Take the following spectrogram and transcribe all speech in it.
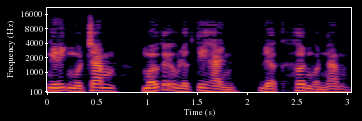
Nghị định 100 mới có hiệu lực thi hành được hơn một năm.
